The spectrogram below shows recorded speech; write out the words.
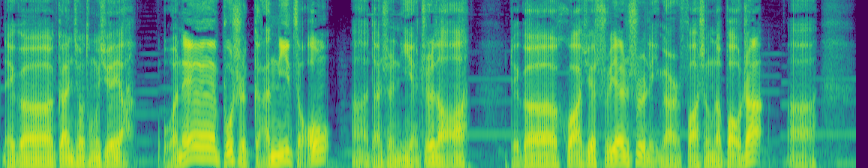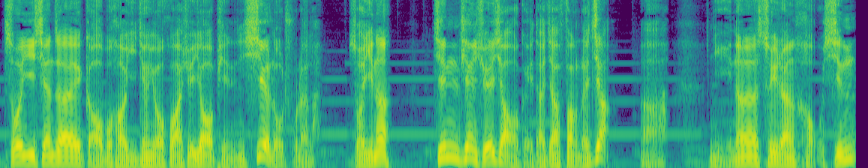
那个甘球同学呀，我呢不是赶你走啊，但是你也知道啊，这个化学实验室里面发生了爆炸啊，所以现在搞不好已经有化学药品泄露出来了。所以呢，今天学校给大家放了假啊。”你呢？虽然好心，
